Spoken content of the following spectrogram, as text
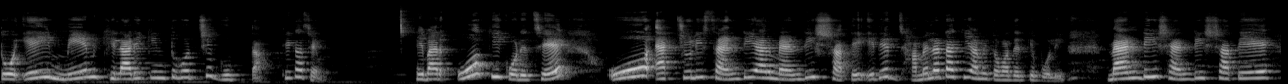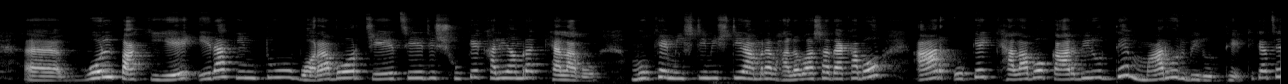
তো এই মেন খিলাড়ি কিন্তু হচ্ছে গুপ্তা। ঠিক আছে? এবার ও কি করেছে? ও অ্যাকচুয়ালি স্যান্ডি আর ম্যান্ডির সাথে, এদের ঝামেলাটা কি আমি তোমাদেরকে বলি? ম্যান্ডি স্যান্ডির সাথে গোল পাকিয়ে এরা কিন্তু বরাবর চেয়েছে যে সুকে খালি আমরা খেলাবো, মুখে মিষ্টি মিষ্টি আমরা ভালোবাসা দেখাবো আর ওকে খেলাবো কার বিরুদ্ধে? মারুর বিরুদ্ধে, ঠিক আছে?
